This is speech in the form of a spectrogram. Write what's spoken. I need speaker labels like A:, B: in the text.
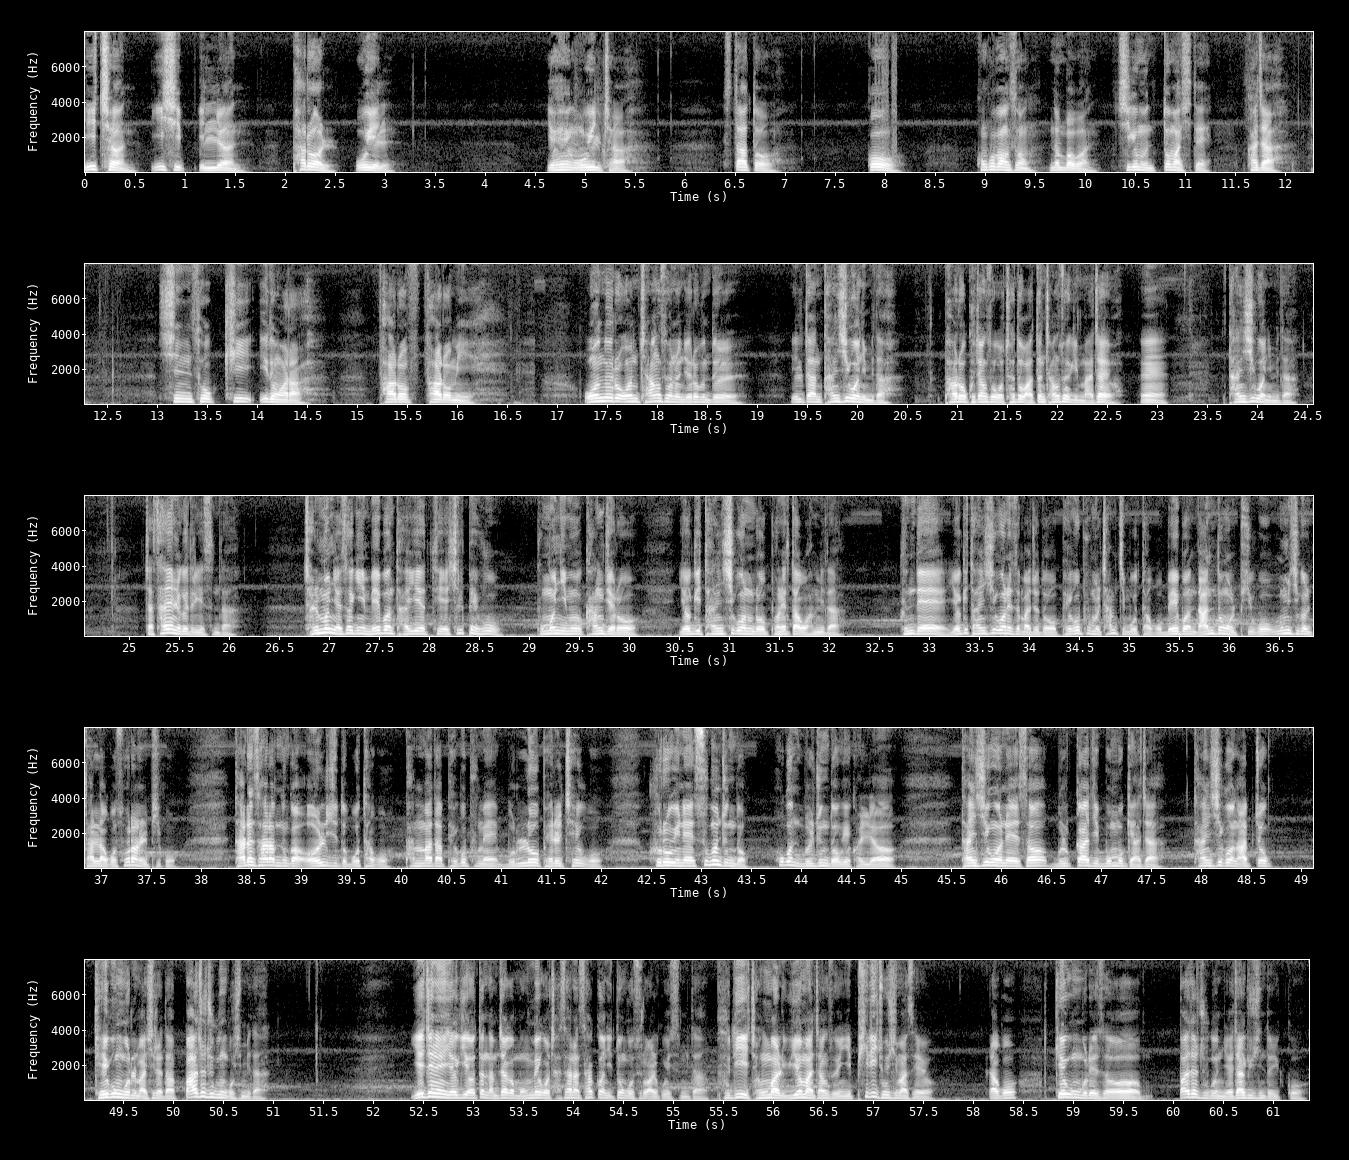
A: 2021년 8월 5일. 여행 5일차 스타트. Go. 공포방송 넘버원. 지금은 또 마시대. 가자. 신속히 이동하라. Follow follow me. 오늘 온 장소는 여러분들 일단 단식원입니다. 바로 그 장소고 저도 왔던 장소이긴 맞아요. 예, 단식원입니다. 자 사연 읽어드리겠습니다. 젊은 녀석이 매번 다이어트에 실패 후 부모님의 강제로 여기 단식원으로 보냈다고 합니다. 근데 여기 단식원에서마저도 배고픔을 참지 못하고 매번 난동을 피우고 음식을 달라고 소란을 피고 다른 사람들과 어울리지도 못하고 밤마다 배고픔에 물로 배를 채우고 그로 인해 수분 중독 혹은 물 중독에 걸려 단식원에서 물까지 못 먹게 하자 단식원 앞쪽 계곡물을 마시려다 빠져 죽은 곳입니다. 예전에 여기 어떤 남자가 목매고 자살한 사건이 있던 곳으로 알고 있습니다. 부디 정말 위험한 장소이니 필히 조심하세요. 라고 계곡물에서 빠져 죽은 여자 귀신도 있고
